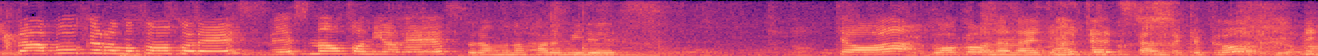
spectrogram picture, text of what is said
ギターボーカルのともこです。ベースのポニオです。ドラムのはるみです。今日は557188さんの曲を2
